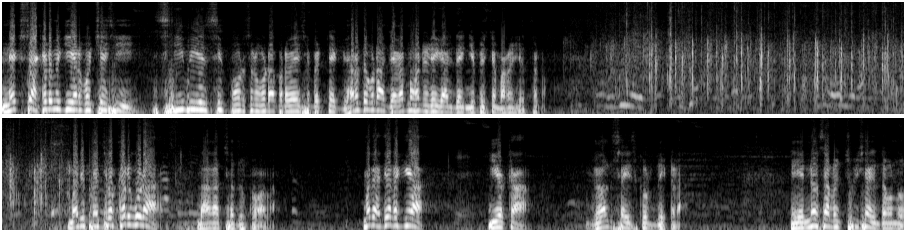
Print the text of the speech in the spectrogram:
నెక్స్ట్ అకాడమిక్ ఇయర్కి వచ్చేసి సిబిఎస్ఈ కోర్సులు కూడా ప్రవేశపెడితే ఘనత కూడా జగన్మోహన్ రెడ్డి గారిది అని చెప్పేసి మనం చెప్తున్నాం మరి ప్రతి ఒక్కరు కూడా బాగా చదువుకోవాలి? మరి అదే రకంగా ఈ యొక్క గర్ల్స్ హై స్కూల్ ఉంది ఇక్కడ. నేను ఎన్నోసార్లు చూశాను ఇంతకుముందు.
